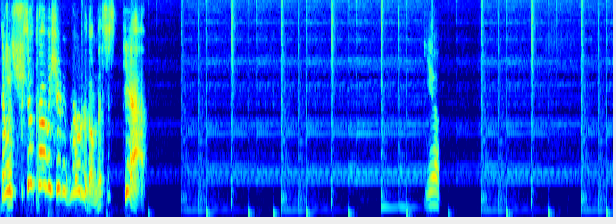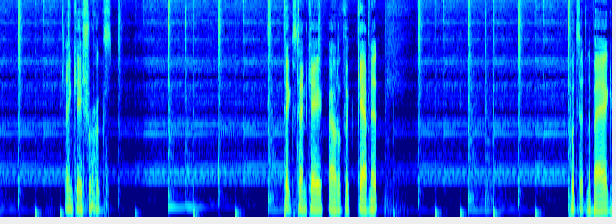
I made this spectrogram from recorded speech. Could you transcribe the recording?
Then we Just- still probably shouldn't murder them. That's just yeah. Yeah. NK shrugs. Takes 10k out of the cabinet. Puts it in the bag.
